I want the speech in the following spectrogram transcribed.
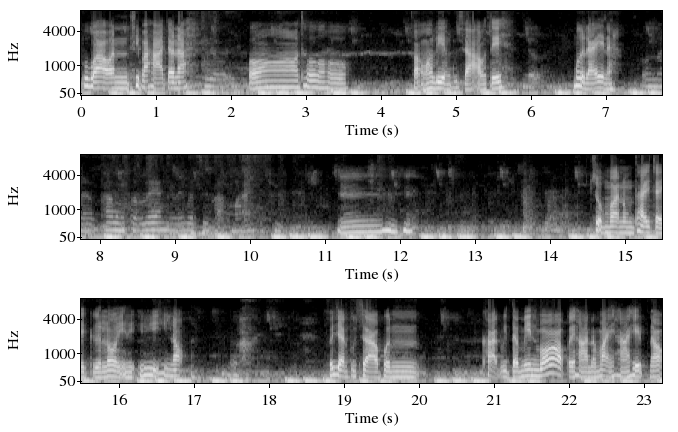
ผู้บ่าวอันที่มาหาเจ้านะเดี๋ยวอ๋อโทษฝากมาเลี้ยงผู้สาวติเดี๋ยวมือใดนะวันนั้นผ้ามังกรแรงนี่ไว้ไปซื้อผักมาให้จะกินอืม สมว่าหนุ่มไทยใจเกินร้อยอีเนาะก็ยันผู้สาวเพิ่นขาดวิตามินบ่ไปหาหน้ำไม้หาเห็ดเนาะ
